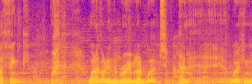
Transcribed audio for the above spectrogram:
I think when I got in the room and I'd worked uh, working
